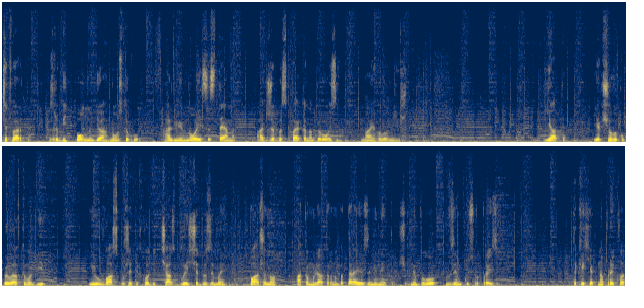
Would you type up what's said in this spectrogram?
Четверте. Зробіть повну діагностику гальмівної системи, адже безпека на дорозі найголовніше. П'яте. Якщо ви купили автомобіль і у вас уже підходить час ближче до зими, бажано акумуляторну батарею замінити, щоб не було взимку сюрпризів. Таких як, наприклад,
